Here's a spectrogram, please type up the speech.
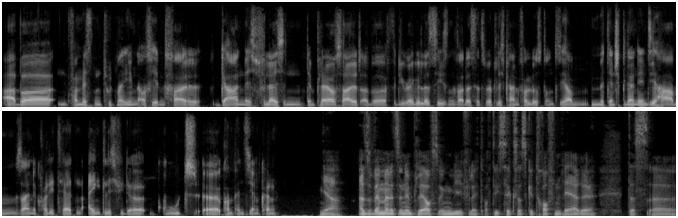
aber vermissen tut man ihn auf jeden Fall gar nicht. Vielleicht in den Playoffs halt, aber für die Regular Season war das jetzt wirklich kein Verlust und sie haben mit den Spielern, den sie haben, seine Qualitäten eigentlich wieder gut äh, kompensieren können. Ja, also wenn man jetzt in den Playoffs irgendwie vielleicht auf die Sixers getroffen wäre, das äh,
